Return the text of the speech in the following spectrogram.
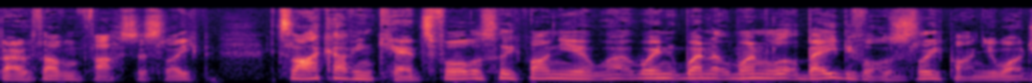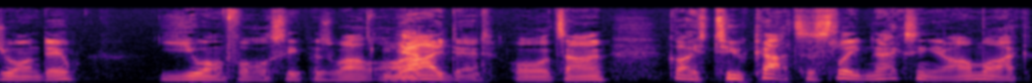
Both of them fast asleep. It's like having kids fall asleep on you. When when when a little baby falls asleep on you, what do you want to do? You want to fall asleep as well. Or Yeah. I did all the time. Got his two cats asleep next to you. I'm like,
